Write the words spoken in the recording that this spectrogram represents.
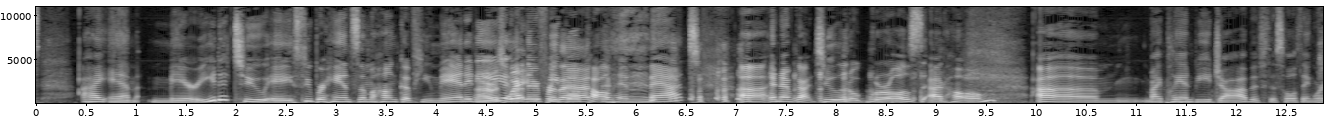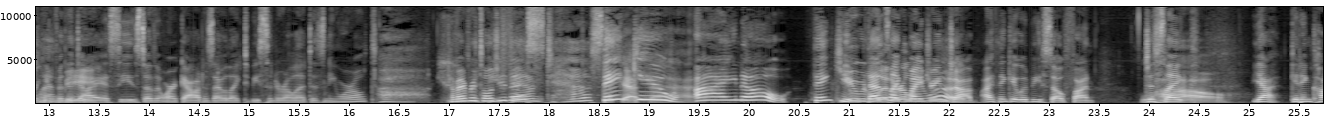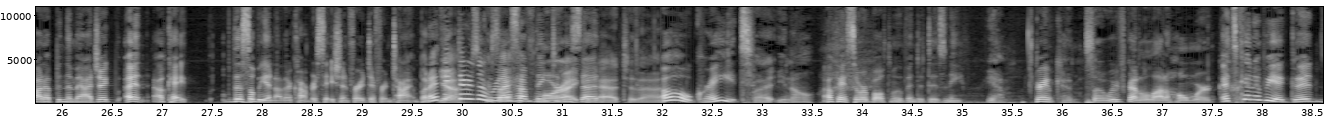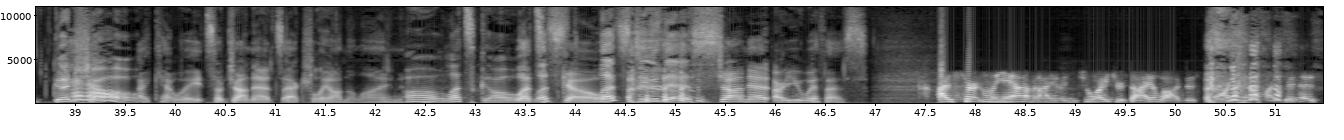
I am married to a super handsome hunk of humanity. I was waiting Other for people that. call him Matt, uh, and I've got two little girls at home. Um, my Plan B job, if this whole thing working Plan for the diocese doesn't work out, is I would like to be Cinderella at Disney World. Have I ever told you this? Fantastic. Thank at you. that. I know. Thank you. You That's like my literally dream would. job. I think it would be so fun. Just Wow. like yeah, getting caught up in the magic. And okay, this will be another conversation for a different time. But I think Yeah, there's a real I have something more to be I could said. add to that. Oh, great. But you know, Okay, so we're both moving to Disney. yeah, Great. Okay, so we've got a lot of homework. It's going to be a good good show. I can't wait. So Johnette's actually on the line. Oh, let's go. Let's go. Let's do this. Johnette, are you with us? I certainly am, and I have enjoyed your dialogue this morning. And oh my goodness,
